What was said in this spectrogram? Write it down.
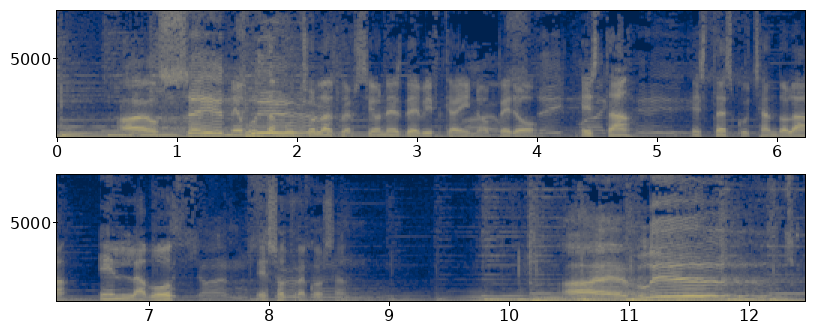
I'll say it Me gustan mucho las versiones de Vizcaíno, pero esta, esta escuchándola en la voz, es otra cosa. I've lived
